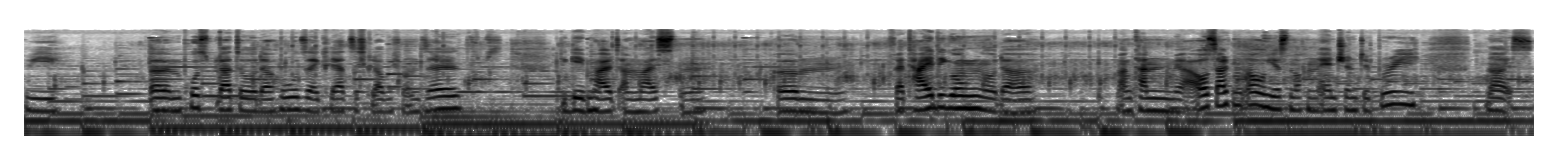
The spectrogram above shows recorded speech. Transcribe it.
wie ähm, Brustplatte oder Hose erklärt sich glaube ich von selbst. Die geben halt am meisten ähm, Verteidigung oder man kann mehr aushalten. Oh, hier ist noch ein Ancient Debris. Nice.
